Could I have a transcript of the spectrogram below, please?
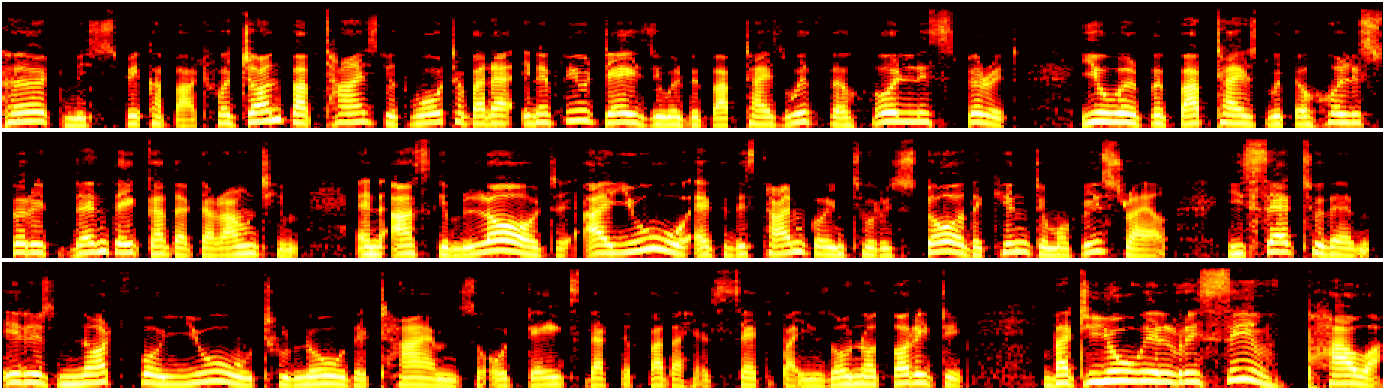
heard me speak about. For John baptized with water, but uh, in a few days you will be baptized with the Holy Spirit. You will be baptized with the Holy Spirit. Then they gathered around him and asked him, Lord, are you at this time going to restore the kingdom of Israel? He said to them, It is not for you to know the times or dates that the Father has set by his own authority, but you will receive power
